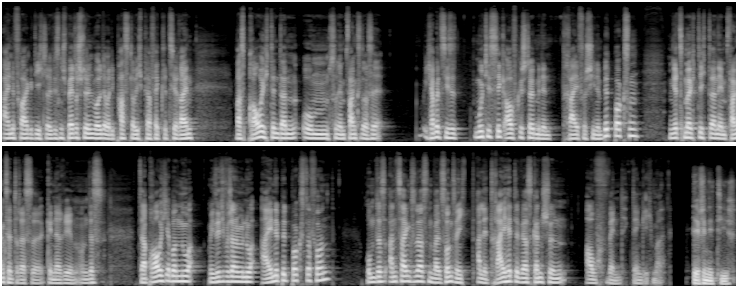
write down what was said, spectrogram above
eine Frage, die ich glaube ein bisschen später stellen wollte, aber die passt, glaube ich, perfekt jetzt hier rein. Was brauche ich denn dann, um so eine Empfangsadresse? Ich habe jetzt diese Multisig aufgestellt mit den drei verschiedenen Bitboxen und jetzt möchte ich dann eine Empfangsadresse generieren. Und das, da brauche ich aber nur, wenn ich richtig verstanden habe, nur eine Bitbox davon um das anzeigen zu lassen, weil sonst, wenn ich alle drei hätte, wäre es ganz schön aufwendig, denke ich mal. Definitiv.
